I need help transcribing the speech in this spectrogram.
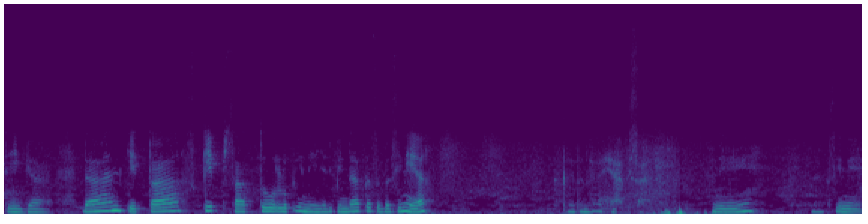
Tiga dan kita skip satu loop ini. Jadi pindah ke sebelah sini ya. Kelihatan nggak? Ya bisa. Ini sini.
